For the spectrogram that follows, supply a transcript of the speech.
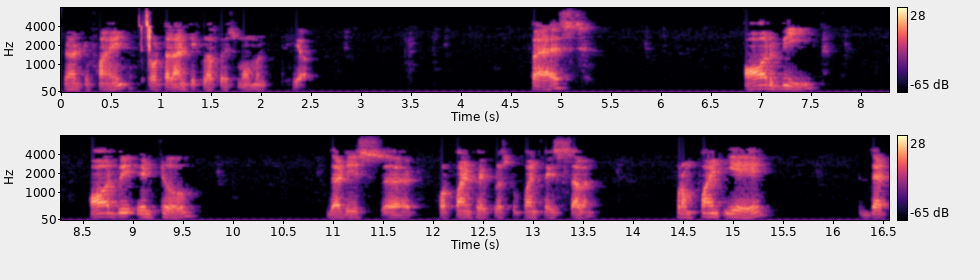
We have to find total anti-clockwise moment here. First RB RB into that is uh, 4.5 plus 2.57 from point A that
